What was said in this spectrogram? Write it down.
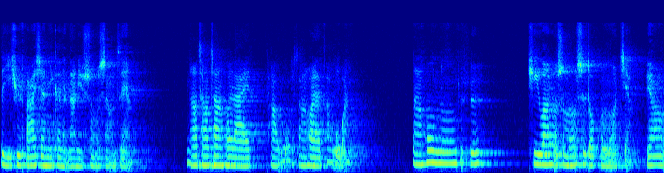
自己去发现你可能哪里受伤这样。然后常常回来看我，常常回来找我玩。然后呢，就是希望有什么事都跟我讲，不要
